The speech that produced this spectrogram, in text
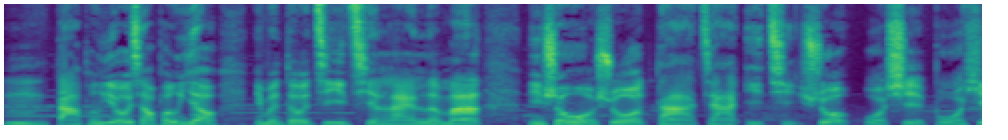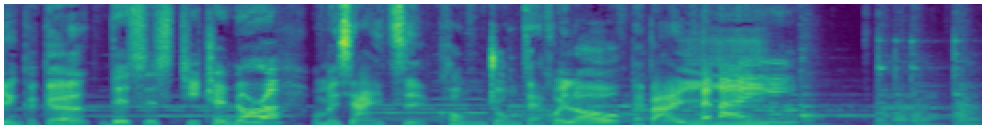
嗯，大朋友、小朋友，你们都记起来了吗？你说，我说，大家一起说。我是博彦哥哥，This is Teacher Nora。我们下一次空中再会喽，拜拜，拜拜。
